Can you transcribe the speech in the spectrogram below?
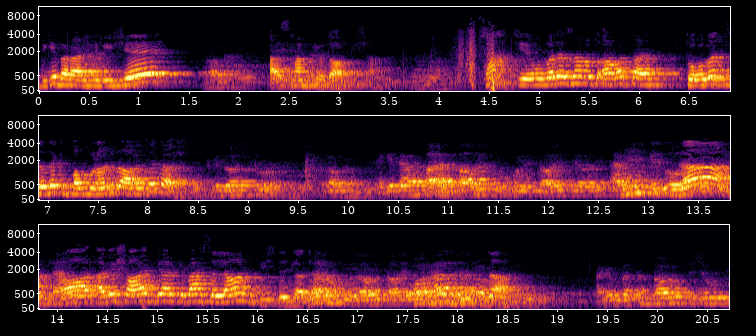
دیگه برای همیشه از هم جدا میشن. سختیه. اومده زن و آقا تهمت زده که با فلانی رابطه داشته. اگه داشته باشه. اگه در ثابت بکنه شاهد بیاری. همین که نه. اگه شاهد بیار که بحث لان پیش نمیاد. نه. اگه مثلا ثابت بشه اون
